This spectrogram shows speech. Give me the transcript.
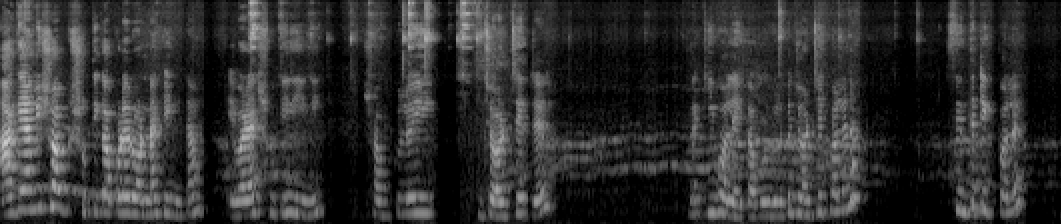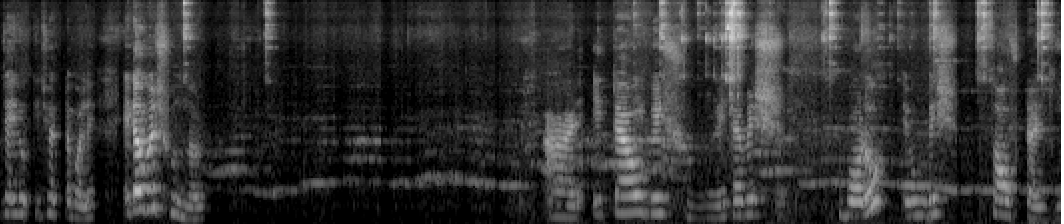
আগে আমি সব সুতি কাপড়ের ওড়না কিনতাম, এবার আর সুতি নিইনি। সবগুলোই জর্জেটের। না কি বলে এই কাপড়গুলোকে? জর্জেট বলে না? সিনথেটিক বলে? যাই হোক, কিছু একটা বলে। এটাও বেশ সুন্দর। আর এটাও বেশ সুন্দর। এটা বেশ বড় এবং বেশ সফট আর কি।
